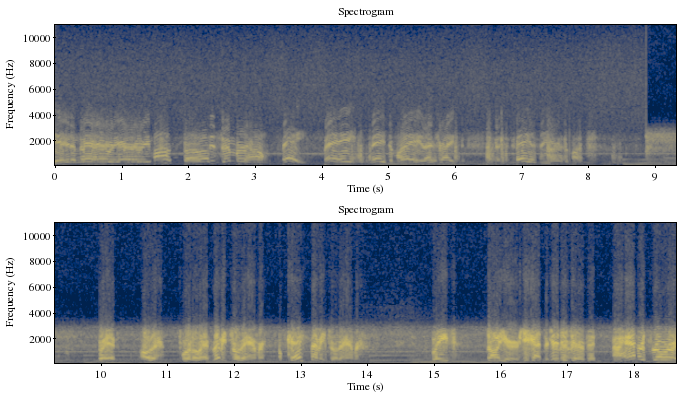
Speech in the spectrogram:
in a merry, merry month of December. No, May. May. May's the month. May, that's right. May is the year of the month. Go ahead. Oh, there. Poor little head. Let me throw the hammer. Okay? Let me throw the hammer. Please. It's all yours. You got the You deserve it. A hammer thrower,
